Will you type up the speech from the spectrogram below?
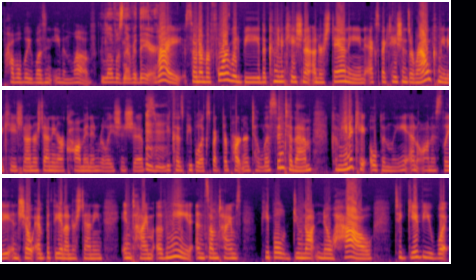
probably wasn't even love. Love was never there. Right. So number four would be the communication and understanding. Expectations around communication and understanding are common in relationships mm-hmm. because people expect their partner to listen to them, communicate openly and honestly, and show empathy and understanding in time of need. And sometimes people do not know how to give you what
